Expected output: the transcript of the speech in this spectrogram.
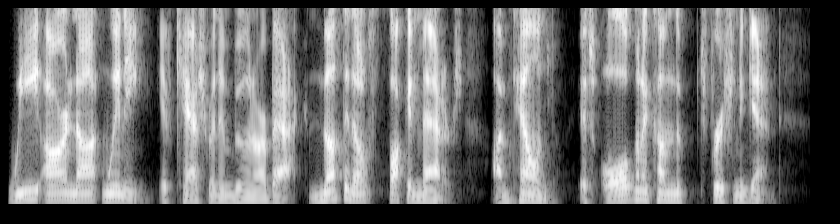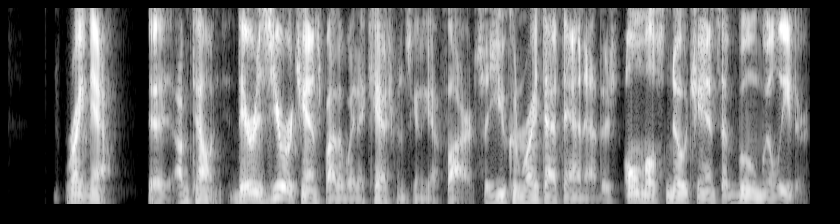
We are not winning if Cashman and Boone are back. Nothing else fucking matters. I'm telling you. It's all going to come to fruition again. Right now. Uh, I'm telling you. There is zero chance, by the way, that Cashman's going to get fired. So you can write that down now. There's almost no chance that Boone will either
